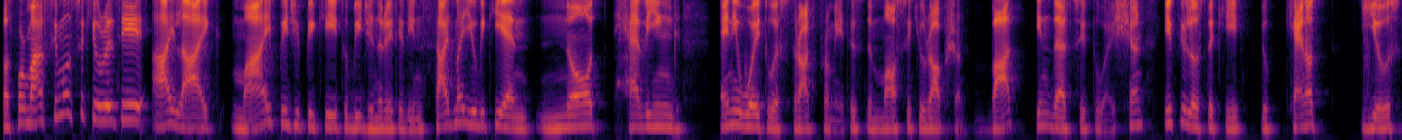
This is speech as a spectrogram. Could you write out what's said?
But for maximum security, I like my PGP key to be generated inside my YubiKey and not having any way to extract from. It's the most secure option. But in that situation, if you lose the key, you cannot use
